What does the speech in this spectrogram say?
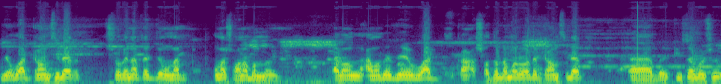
যে ওয়ার্ড কাউন্সিলর শোভেন আচার্য ওনার ওনার স্বর্ণাপন্ন হই। এবং আমাদের যে ওয়ার্ড সতেরো নম্বর ওয়ার্ডের কাউন্সিলর কৃষ্ণ বসু,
